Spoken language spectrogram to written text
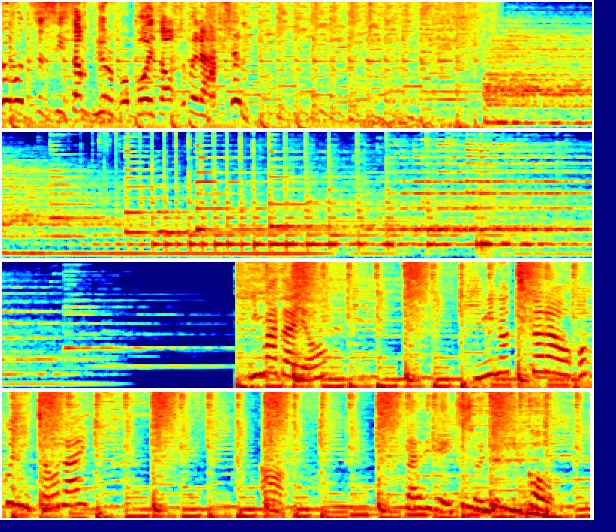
Who wants to see some beautiful boy's ultimate action? 今だよ。君の力を僕にちょうだい。あ二人で一緒に行こう。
